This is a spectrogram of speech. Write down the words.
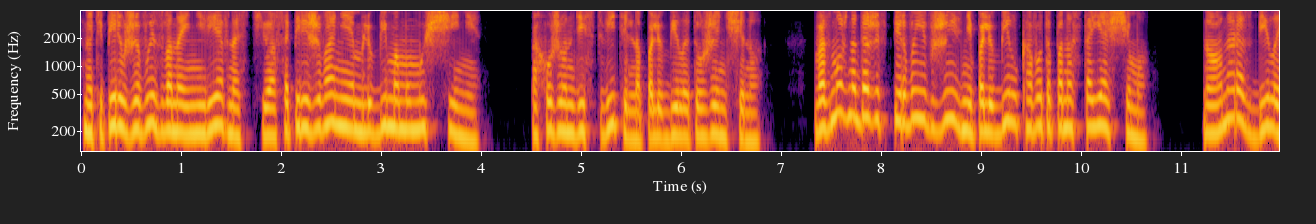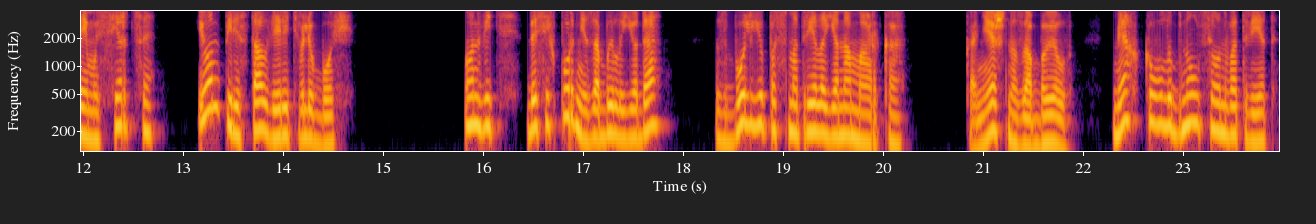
Но теперь уже вызванной не ревностью, а сопереживанием любимому мужчине. Похоже, он действительно полюбил эту женщину. Возможно, даже впервые в жизни полюбил кого-то по-настоящему. Но она разбила ему сердце, и он перестал верить в любовь. Он ведь до сих пор не забыл ее, да? С болью посмотрела я на Марка. «Конечно, забыл». Мягко улыбнулся он в ответ.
